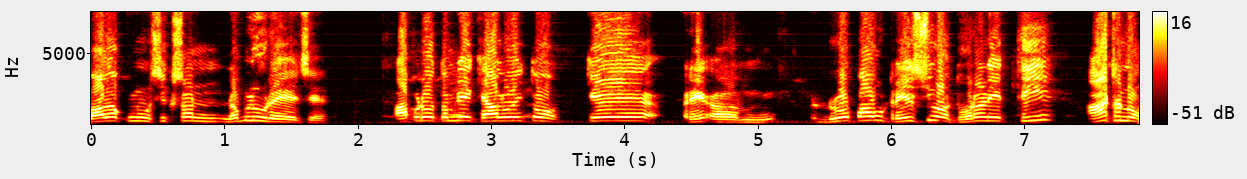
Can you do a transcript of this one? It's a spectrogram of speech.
બાળકનું શિક્ષણ નબળું રહે છે. આપણો તમને ખ્યાલ હોય તો કે ડ્રોપ આઉટ રેશિયો ધોરણ એકથી આઠનો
